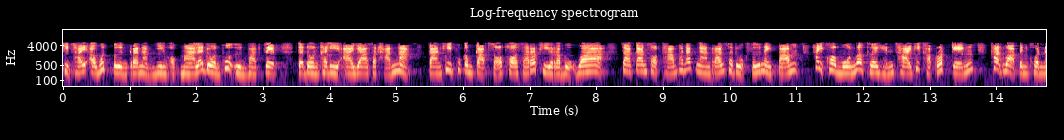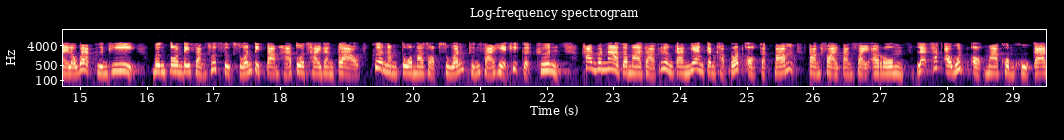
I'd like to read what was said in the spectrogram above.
ที่ใช้อาวุธปืนกระหน่ำยิงออกมาและโดนผู้อื่นบาดเจ็บ จะโดนคดีอาญาสถานหนัก การที่ผู้กำกับสพสารพีระบุว่า จากการสอบถามพนักงานร้านสะดวกซื้อในปั๊ม ให้ข้อมูลว่าเคยเห็นชายที่ขับรถเก๋งคาดว่าเป็นคนในละแวกพื้นที่ เบื้องต้นได้สั่งชุดสืบสวนติดตามหาตัวชายดังกล่าว เพื่อนำตัวมาสอบสวนถึงสาเหตุที่เกิดขึ้น คาดว่าน่าจะมาจากเรื่องการแย่งกันขับรถออกจากปั๊ม ต่างฝ่ายต่างใส่อารมณ์ และชักอาวุธออกมาข่มขู่กัน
